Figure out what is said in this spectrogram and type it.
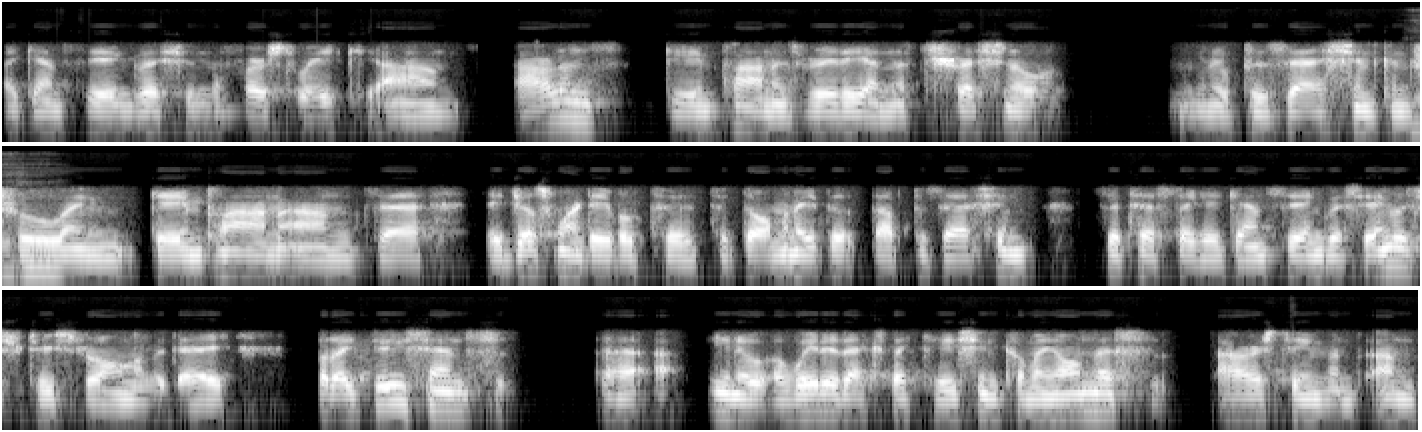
against the English in the first week, and Ireland's game plan is really an attritional, you know, possession controlling mm-hmm. game plan, and uh, they just weren't able to to dominate the, that possession statistic against the English. The English are too strong on the day, but I do sense, uh, you know, a weighted expectation coming on this Irish team, and, and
